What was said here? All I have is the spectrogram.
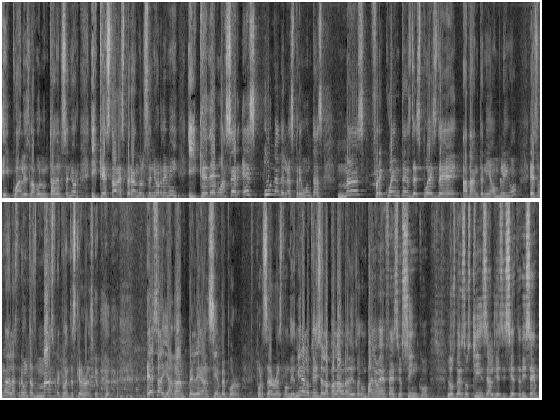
¿Y cuál es la voluntad del Señor? ¿Y qué estará esperando el Señor de mí? ¿Y qué debo hacer? Es una de las preguntas más frecuentes después de Adán tenía ombligo. Es una de las preguntas más frecuentes que recibo. Esa y Adán pelean siempre por, por ser respondidos. Mira lo que dice la palabra de Dios. Acompáñame a Efesios 5, los versos 15 al 17. Dice,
